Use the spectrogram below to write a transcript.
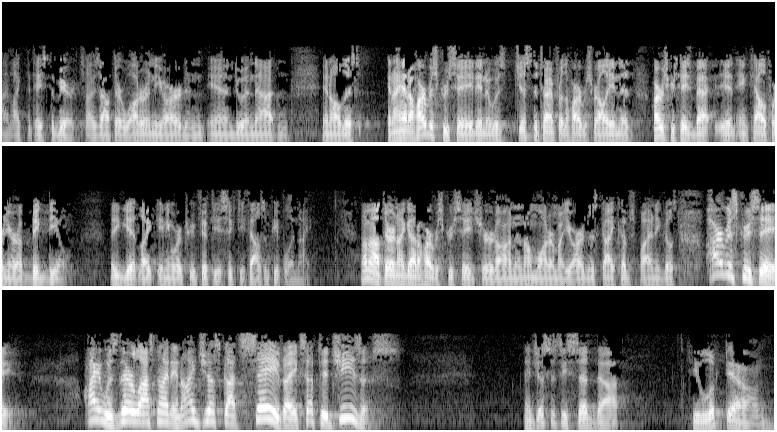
I like the taste of beer, so I was out there watering the yard and and doing that and and all this. And I had a Harvest Crusade, and it was just the time for the Harvest Rally. And the Harvest Crusades back in, in California are a big deal. They get like anywhere between 50 to 60,000 people a night. I'm out there and I got a Harvest Crusade shirt on and I'm watering my yard and this guy comes by and he goes, Harvest Crusade! I was there last night and I just got saved. I accepted Jesus. And just as he said that, he looked down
